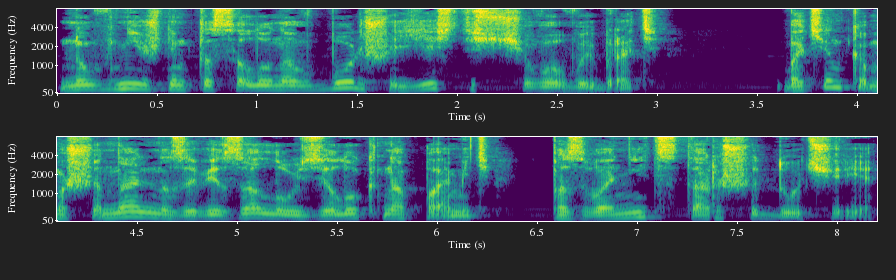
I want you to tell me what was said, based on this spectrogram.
Ну, в Нижнем-то салонов больше, есть из чего выбрать. Ботинка машинально завязала узелок на память, позвонить старшей дочери.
